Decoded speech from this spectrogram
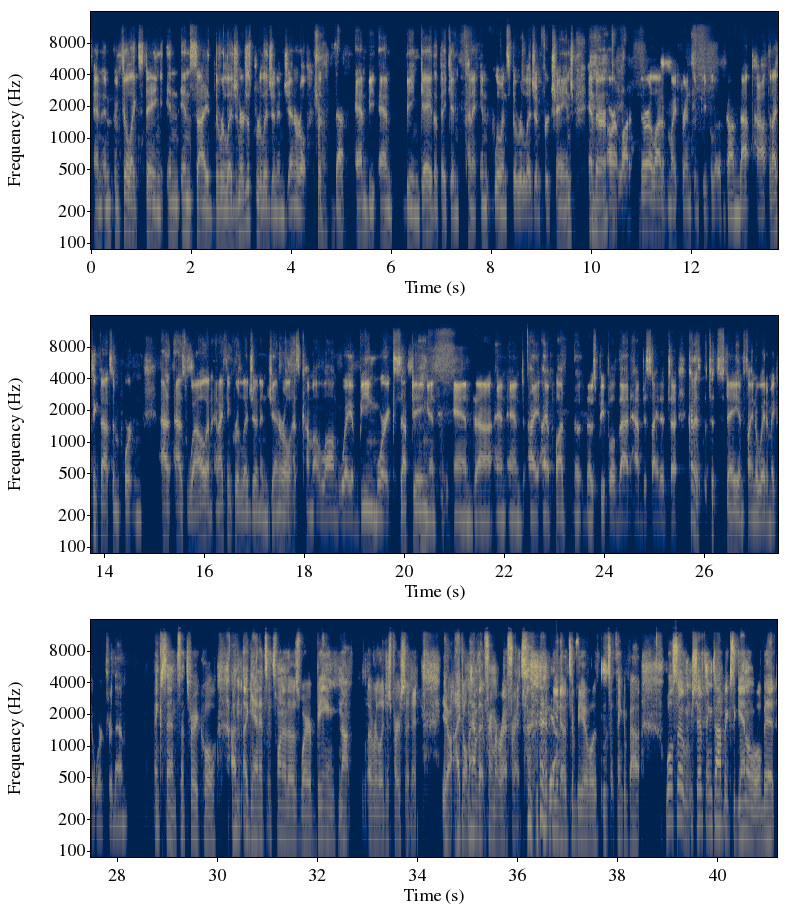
and, and, and feel like staying in inside the religion or just religion in general Sure. that, and be and being gay that they can kind of influence the religion for change and there Mhm. are a lot of there are a lot of my friends and people that have gone that path and i think that's important as, as well and, and i think religion in general has come a long way of being more accepting and and uh, and and i, I applaud the, those people that have decided to kind of to stay and find a way to make it work for them makes sense. That's very cool. Um, again it's it's one of those where being not a religious person and you know i don't have that frame of reference Yeah. you know to be able to think about well so shifting topics again a little bit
